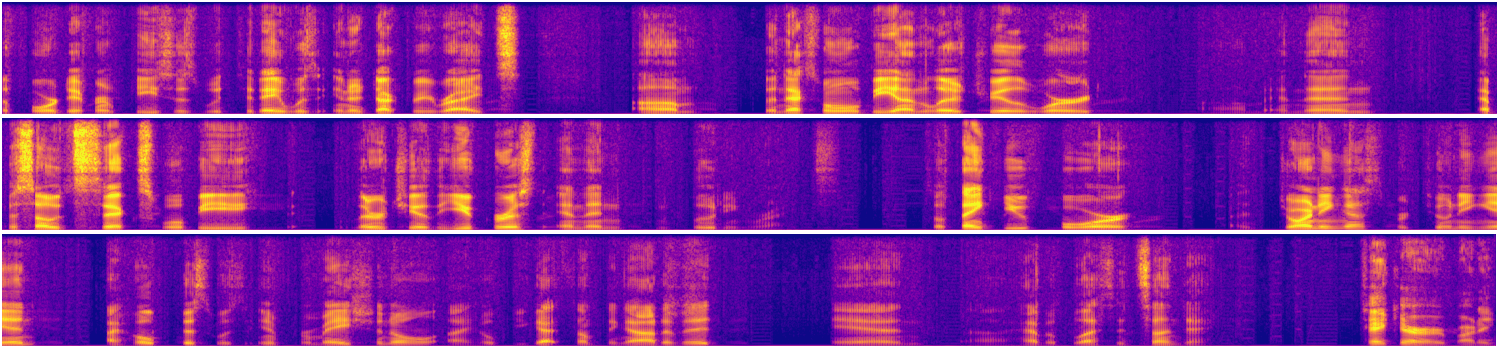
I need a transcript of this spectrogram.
the four different pieces. With today was introductory rites. Um, the next one will be on liturgy of the word, um, and then episode six will be liturgy of the Eucharist, and then concluding rites. So thank you for uh, joining us, for tuning in. I hope this was informational. I hope you got something out of it, and uh, have a blessed Sunday. Take care, everybody.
